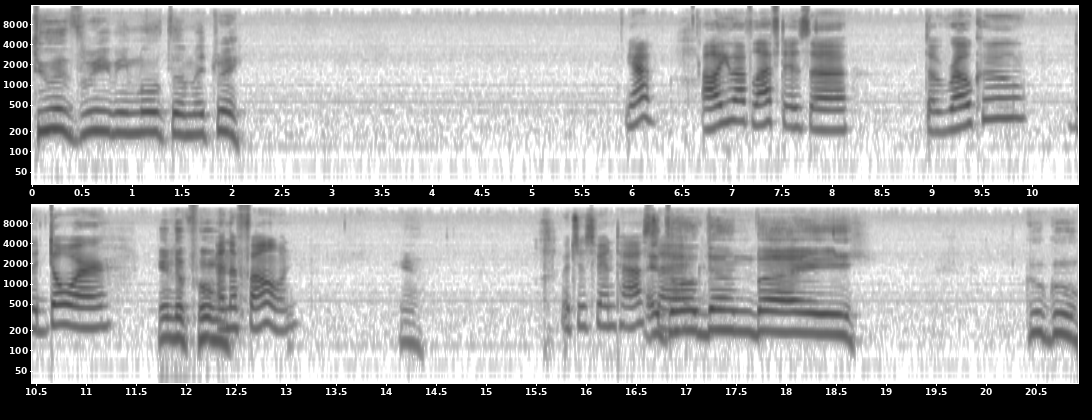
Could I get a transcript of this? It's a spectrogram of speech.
two or three remotes on my tray. Yeah. All you have left is the the Roku, the door, In the phone. and the phone, yeah. which is fantastic. It's all done by Google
